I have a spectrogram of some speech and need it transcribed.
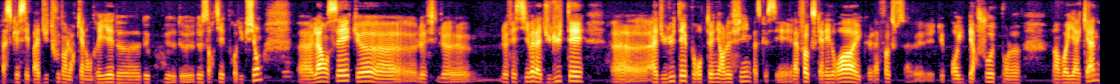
parce que c'est pas du tout dans leur calendrier de, de, sortie et de production. là, on sait que le, le festival a dû lutter euh, a dû lutter pour obtenir le film parce que c'est la Fox qui a les droits et que la Fox était pas hyper chaude pour l'envoyer à Cannes.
